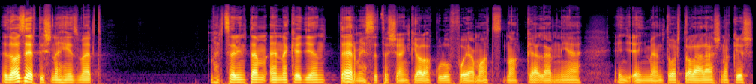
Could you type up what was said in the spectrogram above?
ez azért is nehéz, mert mert szerintem ennek egy ilyen természetesen kialakuló folyamatnak kell lennie egy, egy mentor találásnak, és,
